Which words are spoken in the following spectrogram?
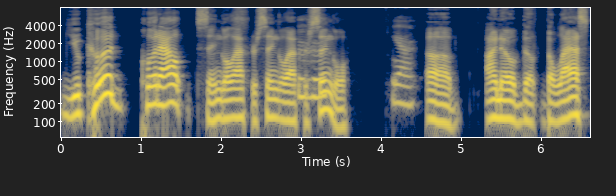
you could put out single after single after Mhm. single. Yeah. Uh I know the the last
